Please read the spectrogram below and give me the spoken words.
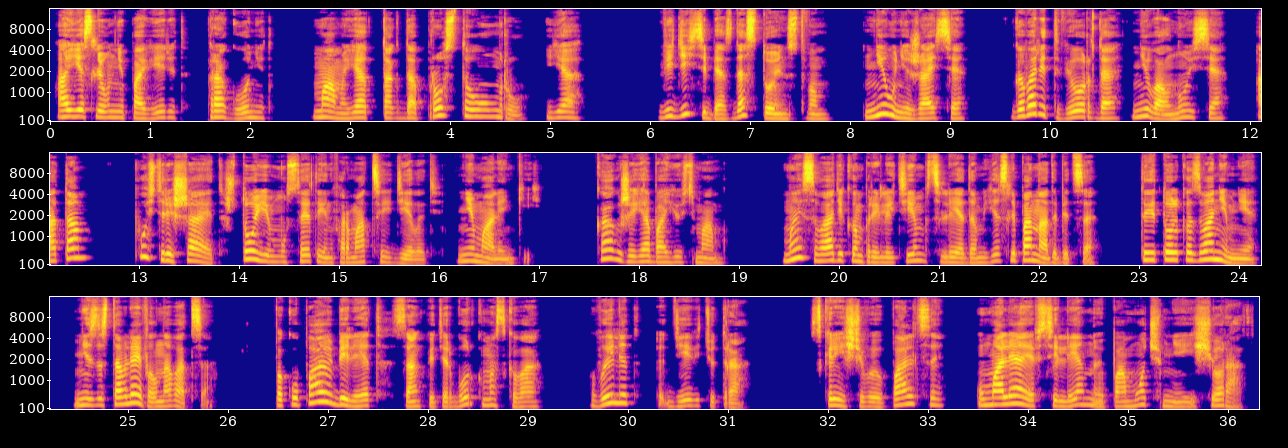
А если он не поверит, прогонит? Мама, я тогда просто умру. Я... Веди себя с достоинством. Не унижайся. Говори твердо, не волнуйся. А там пусть решает, что ему с этой информацией делать. Не маленький. Как же я боюсь, мам. Мы с Вадиком прилетим следом, если понадобится. Ты только звони мне, не заставляй волноваться. Покупаю билет Санкт-Петербург-Москва. Вылет в девять утра. Скрещиваю пальцы, умоляя Вселенную помочь мне еще раз.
